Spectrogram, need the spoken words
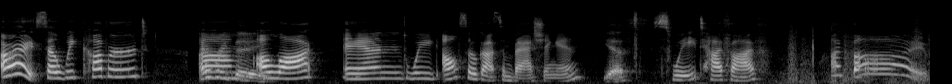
All right, so we covered um, a lot, and we also got some bashing in. Yes. Sweet, high five. High five.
